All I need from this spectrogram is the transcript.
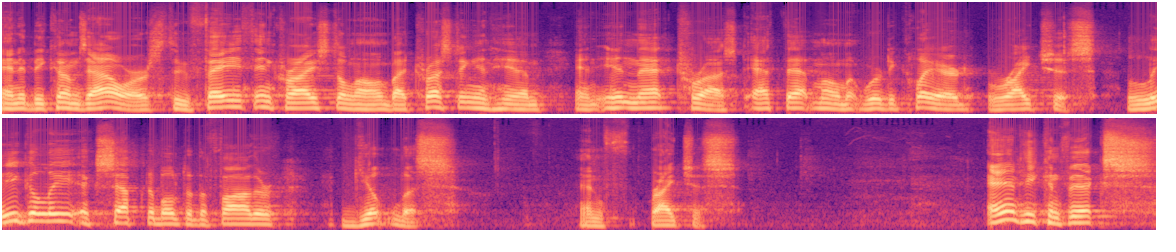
and it becomes ours through faith in Christ alone by trusting in Him. And in that trust, at that moment, we're declared righteous, legally acceptable to the Father, guiltless and righteous. And He convicts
